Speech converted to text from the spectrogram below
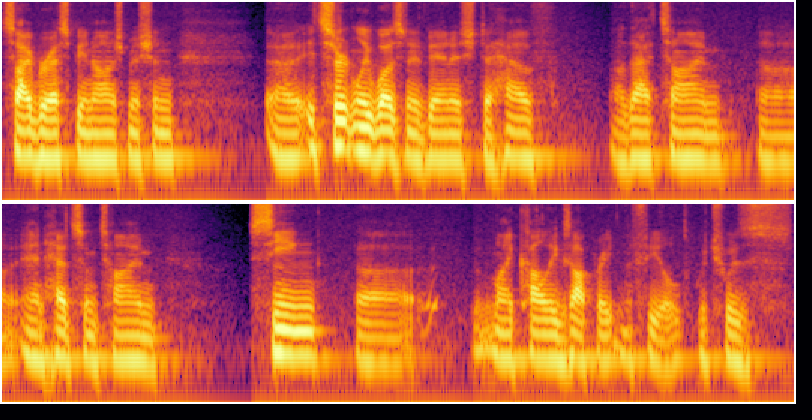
cyber espionage mission, uh, it certainly was an advantage to have uh, that time uh, and had some time seeing uh, my colleagues operate in the field, which was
